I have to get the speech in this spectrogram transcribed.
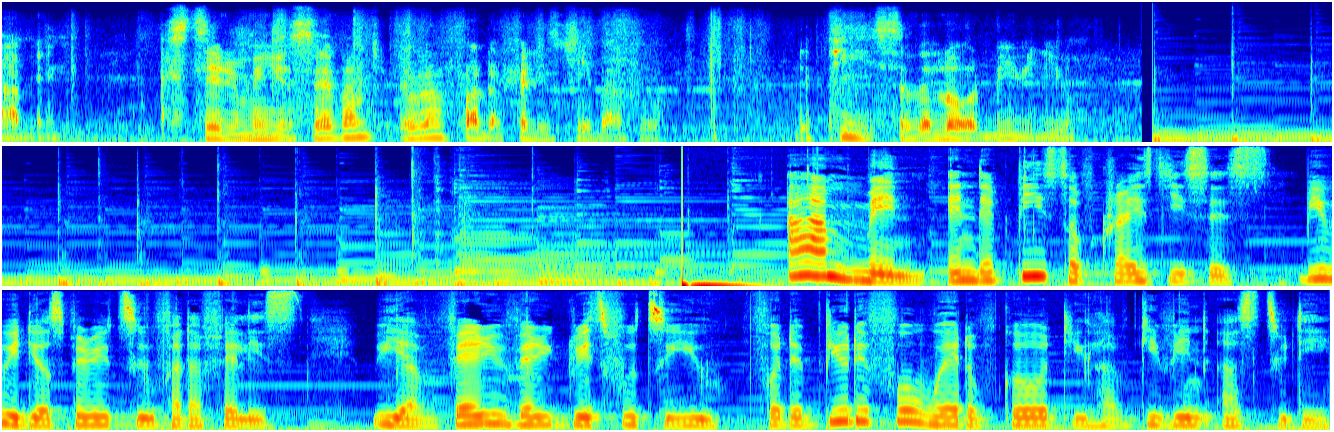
Amen. I still remain your servant, Reverend Father Felix Chebafo. The peace of the Lord be with you. Amen. And the peace of Christ Jesus be with your spirit too, Father Felix. We are very, very grateful to you for the beautiful word of God you have given us today.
